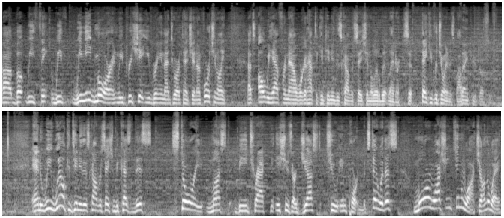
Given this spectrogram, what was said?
uh, but we think we we need more, and we appreciate you bringing that to our attention. Unfortunately, that's all we have for now. We're going to have to continue this conversation a little bit later. So thank you for joining us, Bob. Thank you, Joseph. And we will continue this conversation because this story must be tracked. The issues are just too important. But stay with us. More Washington Watch on the way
